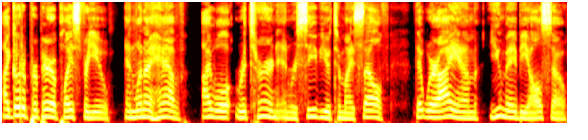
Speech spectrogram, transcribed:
I go to prepare a place for you, and when I have, I will return and receive you to myself, that where I am, you may be also.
